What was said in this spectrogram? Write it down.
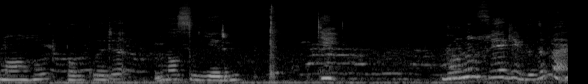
Mahur balıkları nasıl yerim? Burnun suya girdi değil mi?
